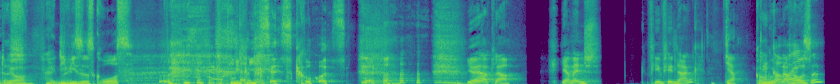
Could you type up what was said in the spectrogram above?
Das ja, die Wiese ist groß. hin. Die Wiese ist groß. ja, ja, klar. Ja, Mensch. Vielen, vielen Dank. Ja, Komm Danke gut nach euch. Hause.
